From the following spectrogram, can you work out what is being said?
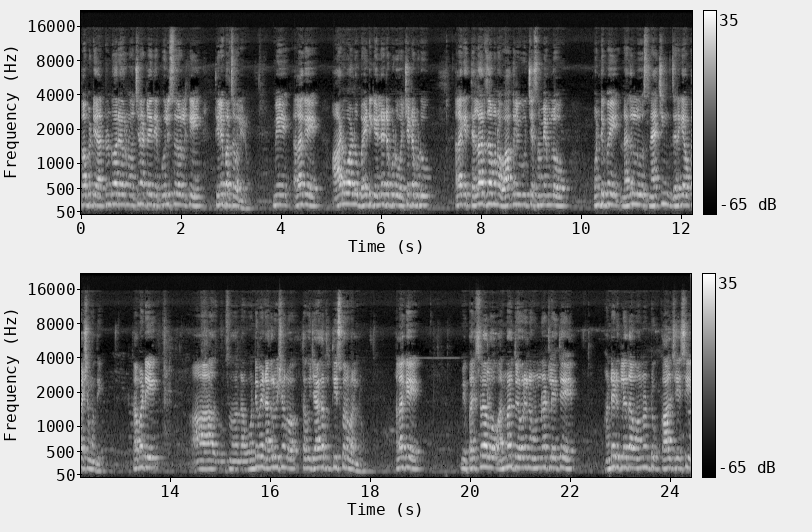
కాబట్టి అటువంటి వారు ఎవరైనా వచ్చినట్లయితే పోలీసు వాళ్ళకి తెలియపరచవలేను. మీ అలాగే ఆడవాళ్ళు బయటికి వెళ్ళేటప్పుడు వచ్చేటప్పుడు అలాగే తెల్లారుజామున వాకలి ఊడ్చే సమయంలో ఒంటిపై నగలు స్నాచింగ్ జరిగే అవకాశం ఉంది. కాబట్టి ఒంటిపై నగల విషయంలో తగు జాగ్రత్త తీసుకునే వాళ్ళను. అలాగే మీ పరిసరాల్లో అన్మనితో ఎవరైనా ఉన్నట్లయితే హండ్రెడ్కి లేదా వన్ వన్ టూకి కాల్ చేసి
